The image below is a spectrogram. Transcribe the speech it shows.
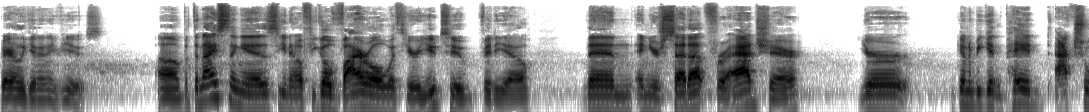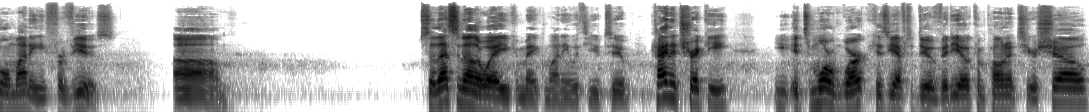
barely get any views. Uh, but the nice thing is, you know, if you go viral with your YouTube video, then and you're set up for ad share, you're going to be getting paid actual money for views. Um, so that's another way you can make money with YouTube. Kind of tricky. It's more work because you have to do a video component to your show,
